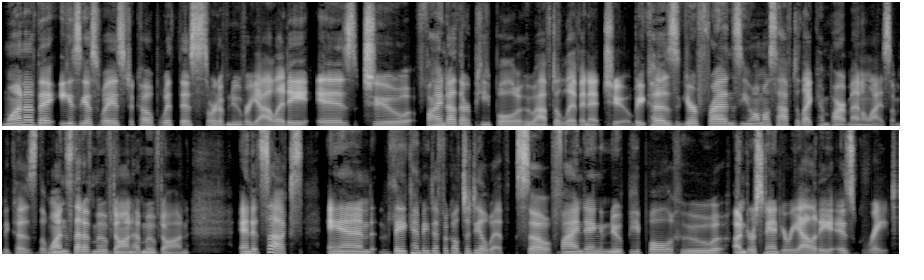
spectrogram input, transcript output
one of the easiest ways to cope with this sort of new reality is to find other people who have to live in it too. Because your friends, you almost have to like compartmentalize them because the ones that have moved on have moved on. And it sucks and they can be difficult to deal with. So, finding new people who understand your reality is great.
